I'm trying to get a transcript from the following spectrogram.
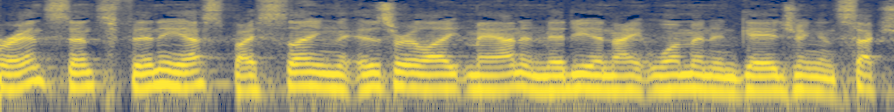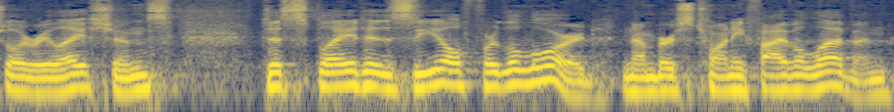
For instance, Phinehas, by slaying the Israelite man and Midianite woman engaging in sexual relations, displayed his zeal for the Lord. Numbers 25:11.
